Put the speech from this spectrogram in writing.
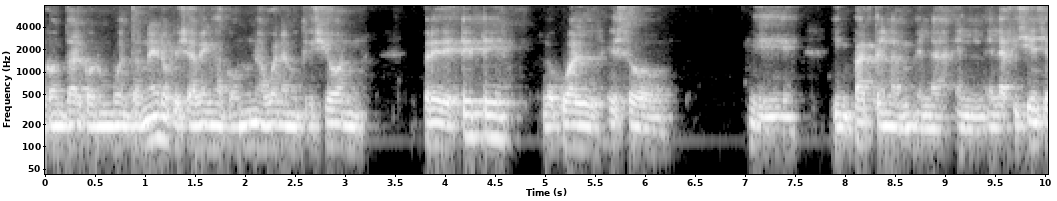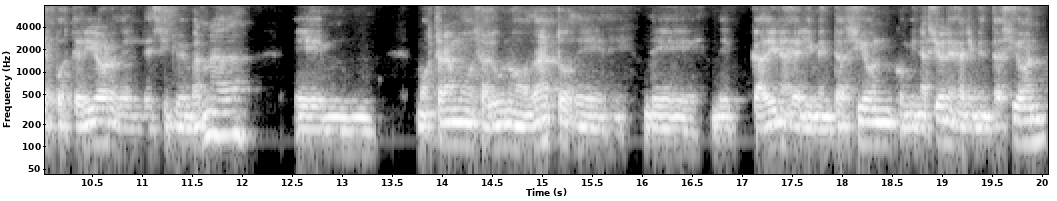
contar con un buen ternero que ya venga con una buena nutrición predestete, lo cual eso impacta en la, eficiencia posterior del, ciclo de invernada. Eh, mostramos algunos datos de, cadenas de alimentación, combinaciones de alimentación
